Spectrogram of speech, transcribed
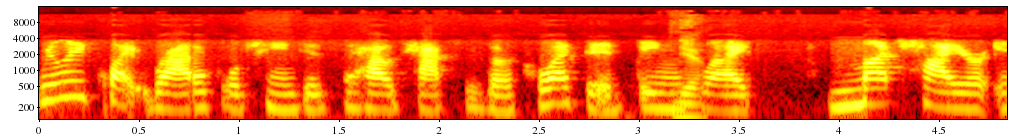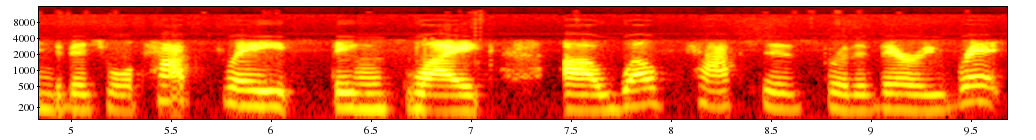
really quite radical changes to how taxes are collected. Things yeah. like much higher individual tax rates, things like uh, wealth taxes for the very rich.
